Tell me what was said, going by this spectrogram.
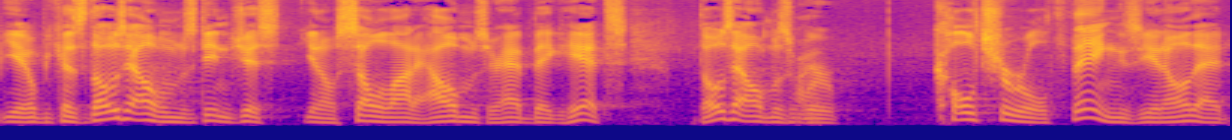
you know because those albums didn't just you know sell a lot of albums or have big hits. Those albums were cultural things, you know, that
